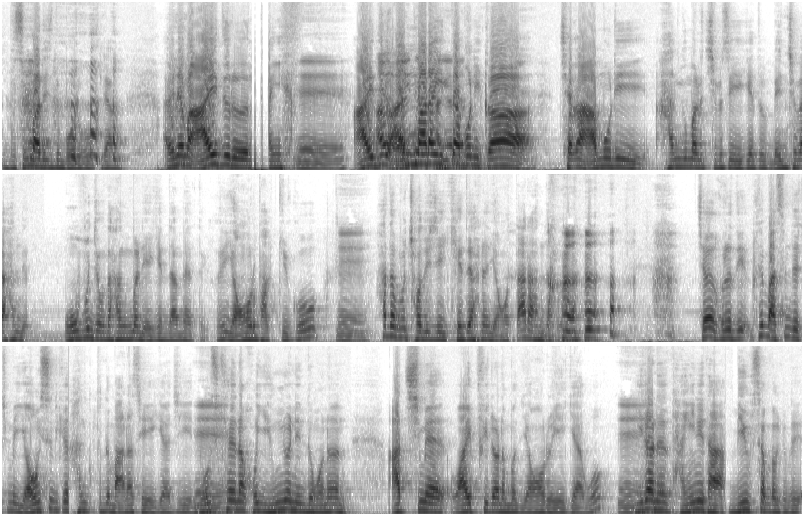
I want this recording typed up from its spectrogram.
무슨 말인지도 모르고 그냥. 아, 왜냐면 아이들은 당연히 예. 아이들 아, 아이들은 엄마랑 있다 당연하죠. 보니까 제가 아무리 한국말을 집에서 얘기해도 맨 처음에 한 5분 정도 한국말 얘기한 다음에 그냥 영어로 바뀌고 예. 하다 보면 저도 이제 걔들 하는 영어 따라 한다고요. 제가 그래도 그 말씀드렸지만 여기 있으니까 한국 분들 많아서 얘기하지 예. 노스캐나 거기 6년인 동안은 아침에 와이프 일어나면 영어로 얘기하고 예. 일하는 당연히 다 미국 사람들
